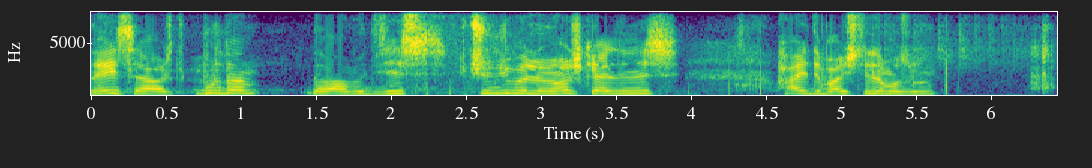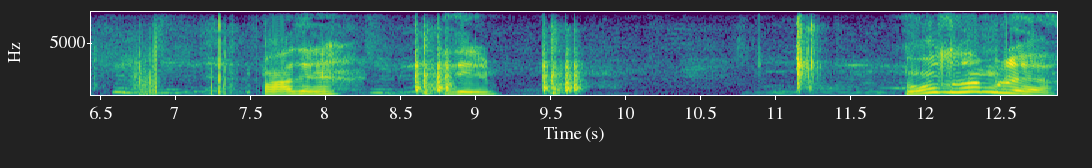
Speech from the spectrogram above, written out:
Neyse artık buradan devam edeceğiz. Üçüncü bölüme hoş geldiniz. Haydi başlayalım o zaman. Madene gidelim. Ne oldu lan buraya?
